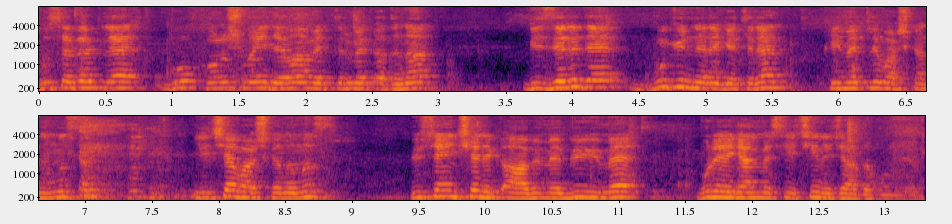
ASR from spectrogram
Bu sebeple bu konuşmayı devam ettirmek adına bizleri de bugünlere getiren kıymetli başkanımız, ilçe başkanımız Hüseyin Çelik abime, büyüğüme buraya gelmesi için ricada bulunuyorum.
